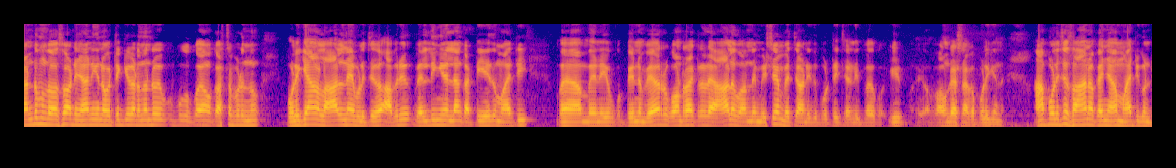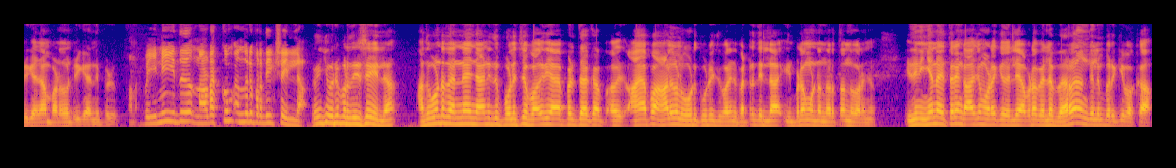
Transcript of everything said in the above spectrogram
രണ്ട് മൂന്ന് ദിവസമായിട്ട് ഞാനിങ്ങനെ ഒറ്റയ്ക്ക് കിടന്നുകൊണ്ട് കഷ്ടപ്പെടുന്നു. പൊളിക്കാനുള്ള ആളിനെ വിളിച്ച് അവർ വെൽഡിങ് എല്ലാം കട്ട് ചെയ്ത് മാറ്റി പിന്നെ പിന്നെ വേറൊരു കോൺട്രാക്ടറുടെ ആൾ വന്ന് മിഷൻ വെച്ചാണ് ഇത് പൊട്ടിച്ചാണ് ഇപ്പോൾ ഈ ഫൗണ്ടേഷനൊക്കെ പൊളിക്കുന്നത്. ആ പൊളിച്ച സാധനമൊക്കെ ഞാൻ മാറ്റിക്കൊണ്ടിരിക്കുക ഞാൻ പണിതുകൊണ്ടിരിക്കുകയായിരുന്നു ഇപ്പോഴും. അപ്പോൾ ഇനി ഇത് നടക്കും എന്നൊരു പ്രതീക്ഷയില്ല. എനിക്ക് ഒരു പ്രതീക്ഷയില്ല. അതുകൊണ്ട് തന്നെ ഞാനിത് പൊളിച്ച് പകുതി ആയപ്പോഴത്തേക്ക് ആയപ്പോൾ ആളുകൾ ഓടിക്കൂടി പറഞ്ഞു പറ്റത്തില്ല ഇവിടം കൊണ്ട് നിർത്തം എന്ന് പറഞ്ഞു. ഇതിന് ഇങ്ങനെ ഇത്രയും കാശ് മുടക്കിയതല്ലേ അവിടെ വല്ല വിറകെങ്കിലും പെറുക്കി വെക്കാം.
